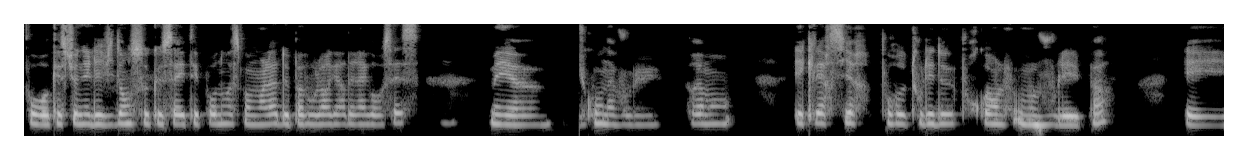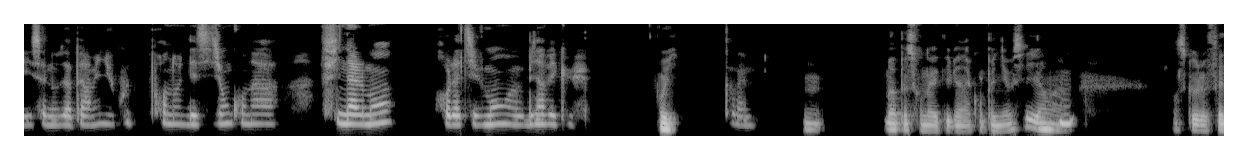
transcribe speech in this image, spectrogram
Pour euh, questionner l'évidence que ça a été pour nous à ce moment-là de pas vouloir garder la grossesse. Mais euh, du coup, on a voulu vraiment éclaircir pour tous les deux pourquoi on le, on le voulait pas. Et ça nous a permis du coup de prendre une décision qu'on a finalement relativement euh, bien vécue. Oui. Quand même. Bah, parce qu'on a été bien accompagnés aussi. Hein. Mm. Je pense que le fait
